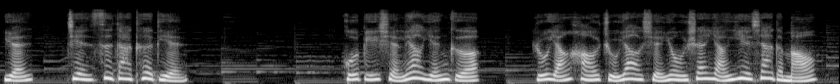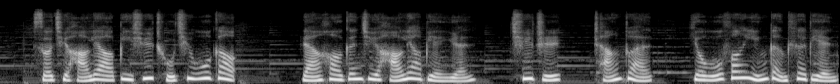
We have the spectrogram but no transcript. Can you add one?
圆、剑四大特点。湖笔选料严格，如羊毫主要选用山羊腋下的毛，所取毫料必须除去污垢，然后根据毫料扁圆、曲直、长短、有无丰盈等特点。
